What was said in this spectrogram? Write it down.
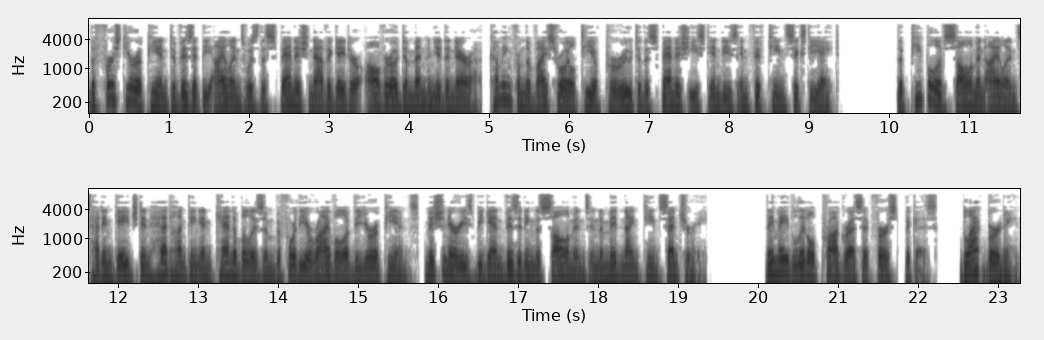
The first European to visit the islands was the Spanish navigator Álvaro de Mendaña de Neira, coming from the Viceroyalty of Peru to the Spanish East Indies in 1568. The people of Solomon Islands had engaged in headhunting and cannibalism before the arrival of the Europeans. Missionaries began visiting the Solomons in the mid 19th century. They made little progress at first, because blackbirding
